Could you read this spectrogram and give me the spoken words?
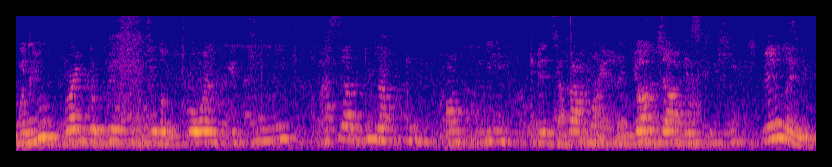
When you bring the patient to the floor and give to me, I say, I'm not pump me medicament. Your job is to keep filling it.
